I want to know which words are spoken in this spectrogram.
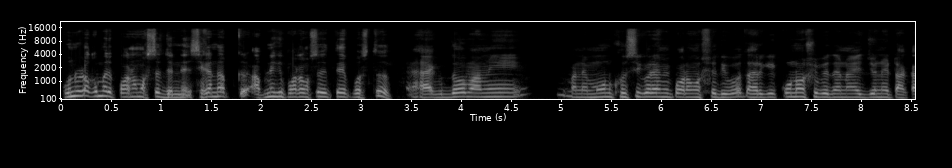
কোনো রকমের পরামর্শের জন্য সেখানে আপ- আপনি কি পরামর্শ দিতে প্রস্তুত? একদম আমি মানে মন খুশি করে আমি পরামর্শ দিব। তার কি কোনো অসুবিধা নয় এর জন্য টাকা,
